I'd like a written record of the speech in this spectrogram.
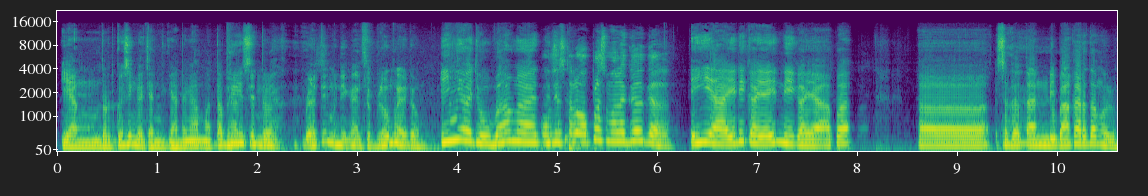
yang menurut gue sih nggak cantik-cantik amat. Tapi setelah Berarti mendingan sebelumnya dong. iya jauh banget. Oh, Ini- setelah oplos malah gagal. iya, ini kayak ini kayak apa? Eh sedotan dibakar tau gak lu?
